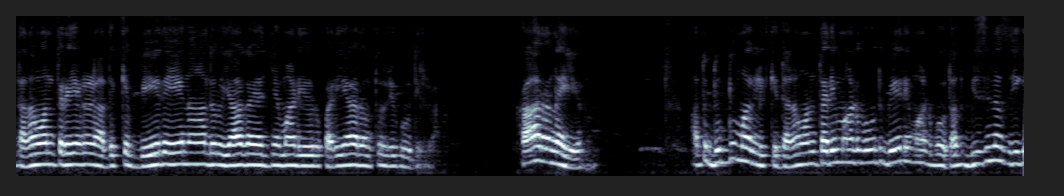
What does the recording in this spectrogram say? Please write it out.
ಧನವಂತರೇ ಎಲ್ಲ ಅದಕ್ಕೆ ಬೇರೆ ಏನಾದರೂ ಯಾಗ ಯಜ್ಞ ಮಾಡಿದರೂ ಪರಿಹಾರ ಅಂತೂ ಸಿಗುವುದಿಲ್ಲ. ಕಾರಣ ಏನು? ಅದು ದುಡ್ಡು ಮಾಡಲಿಕ್ಕೆ ಧನವಂತರಿ ಮಾಡ್ಬೋದು, ಬೇರೆ ಮಾಡ್ಬೋದು. ಅದು ಬಿಸ್ನೆಸ್ ಈಗ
